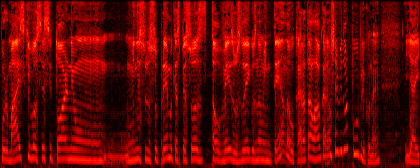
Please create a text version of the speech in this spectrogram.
por, mais que você se torne um, um, ministro do Supremo, que as pessoas, talvez os leigos não entendam, o cara tá lá, o cara é um servidor público, né? E aí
